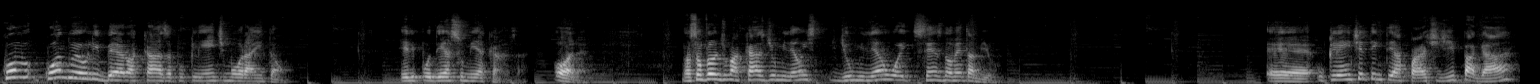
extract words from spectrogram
Como, quando eu libero a casa para o cliente morar então? Ele poder assumir a casa. Ora, nós estamos falando de uma casa de 1 milhão, de 1 milhão 890 mil é, o cliente ele tem que ter a parte de pagar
